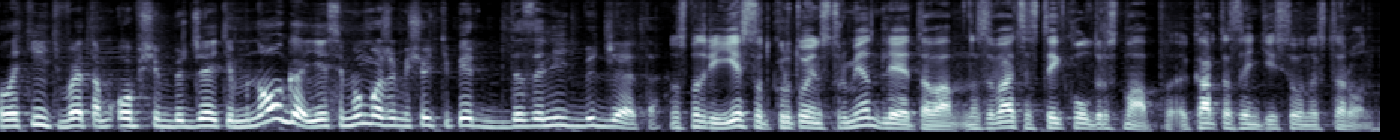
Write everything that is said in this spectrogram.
платить в этом общем бюджете много, если мы можем еще теперь дозалить бюджета? Ну смотри, есть вот крутой инструмент для этого, называется Stakeholders Map, карта заинтересованных сторон.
